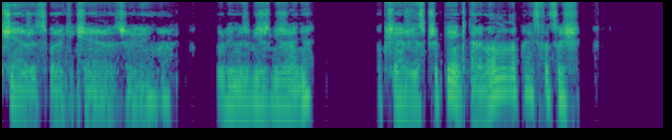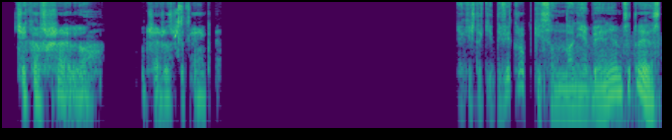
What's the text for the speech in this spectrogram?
Księżyc, patrz jaki księżyc. Czekaj. Zrobimy zbliż, zbliżenie. No księżyc jest przepiękny, ale mam dla Państwa coś ciekawszego. Księżyc przepiękny. Jakieś takie dwie kropki są na niebie. Ja nie wiem co to jest.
